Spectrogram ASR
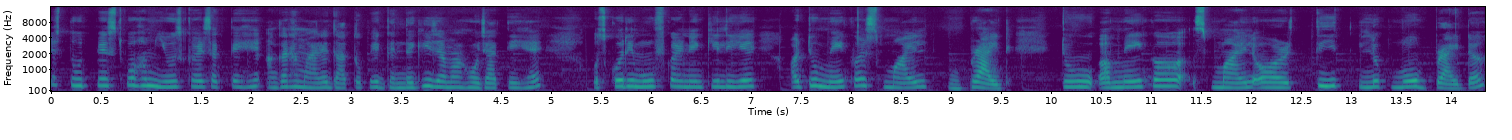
इस टूथपेस्ट को हम यूज़ कर सकते हैं अगर हमारे दांतों पे गंदगी जमा हो जाती है उसको रिमूव करने के लिए और to make our smile bright to make a smile और टीथ लुक मोर ब्राइटर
